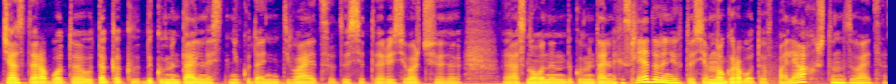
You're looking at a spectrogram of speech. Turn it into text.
часто работаю, так как документальность никуда не девается, то есть это research, э, основанный на документальных исследованиях, то есть я много работаю в полях, что называется.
